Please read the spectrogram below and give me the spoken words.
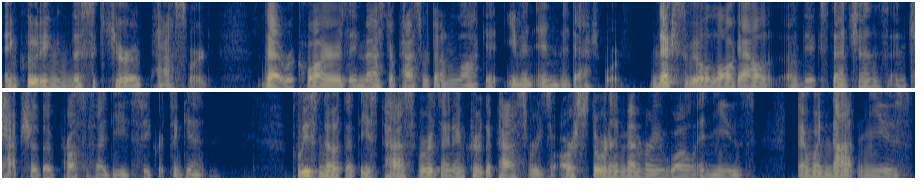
including the secure password that requires a master password to unlock it even in the dashboard. Next, we will log out of the extensions and capture the process ID secrets again. Please note that these passwords and encrypted passwords are stored in memory while in use, and when not in use,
